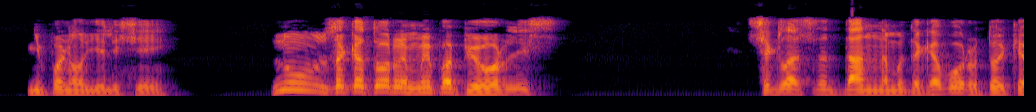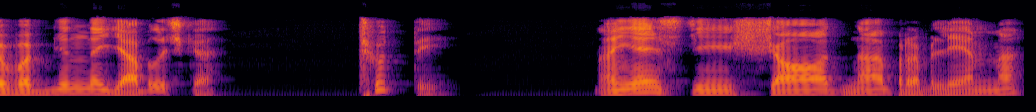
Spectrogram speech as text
— не понял Елисей. — Ну, за которым мы поперлись. Согласно данному договору, только в обмен на яблочко. Тут ты. А есть еще одна проблема.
